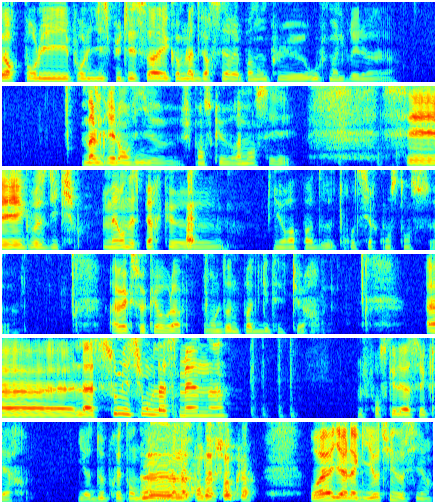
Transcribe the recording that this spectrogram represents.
Hurt pour lui pour lui disputer ça et comme l'adversaire est pas non plus ouf malgré la malgré l'envie, euh, je pense que vraiment c'est c'est Gvozdik. Mais on espère que Ouais. il y aura pas de trop de circonstances euh, avec ce chaos là. On le donne pas de gaieté de cœur. Euh, la soumission de la semaine. Je pense qu'elle est assez claire. Il y a deux prétendants. Le Anaconda Choc, là. Ouais, il y a la guillotine aussi. hein.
